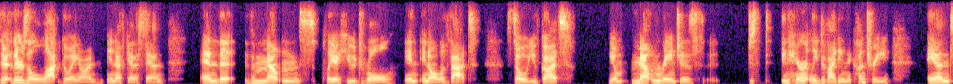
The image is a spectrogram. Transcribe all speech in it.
there, there's a lot going on in afghanistan and the the mountains play a huge role in in all of that. So you've got you know mountain ranges just inherently dividing the country and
